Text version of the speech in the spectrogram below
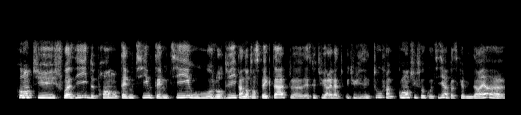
Comment tu choisis de prendre tel outil ou tel outil ou aujourd'hui, enfin dans ton spectacle, euh, est-ce que tu arrives à utiliser tout? Enfin, comment tu fais au quotidien? Parce que mine de rien, euh,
